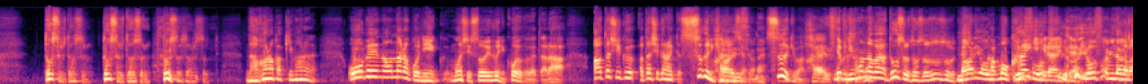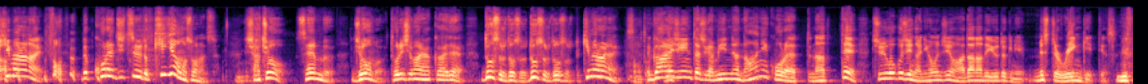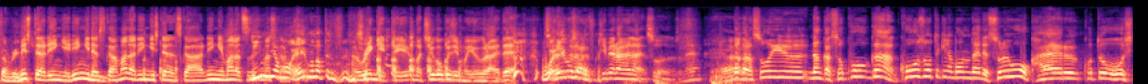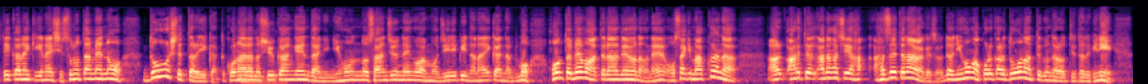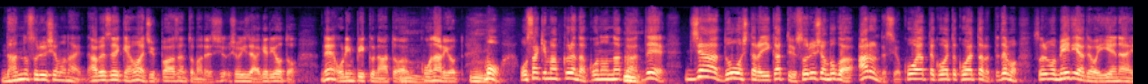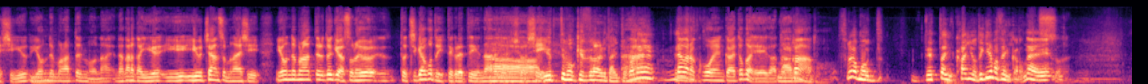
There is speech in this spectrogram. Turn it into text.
どうする？どうする？どうする？どうする？どうする？どうする？なかなか決まらない。欧米の女の子にもしそういうふうに声をかけたら、私行く、私行かないってすぐに決まるんですよ。すよね、すぐ決まる。ででも日本の場合はどうするどうする？どうする？周りを。もう会議開いて。様子を見ながら。決まらない。で、これ実言うと企業もそうなんですよ。社長、専務、常務、取締役会で、どうするどうするどうするどうするって決められない。ね、外人たちがみんな何これってなって、中国人が日本人をあだ名で言うときに、ミスター稟議って言うんです。ミスターリンギ。ミスターリンギ。リンギですか？まだリンギしてるんですか？リンギまだ続きますか？リンギはもう英語になってるんですよ。稟議っていう、まあ中国人も言うぐらいで。もう英語じゃないですか。決められない。そうですね。だからそういう、なんかそこが構造的な問題で、それを変えることをしていかなきゃいけないし、そのための、どうしていったらいいかって、この間の週刊現代に日本の30年後はもう GDP7 以下になると、もう本当に目も当たらないようなね、お先真っ暗なああれってあながち外れてないわけですよ。では日本がこれからどうなっていくんだろうって言った時に、何のソリューションもない。安倍政権は10%まで消費税上げるよと。ね、オリンピックの後はこうなるよ。うん、もう、お先真っ暗なこの中で、うん、じゃあどうしたらいいかっていうソリューション僕はあるんですよ。こうやってこうやってこうやったらって。でも、それもメディアでは言えないし、呼んでもらってもない、なかなか言う言うチャンスもないし、呼んでもらってる時はそれと違うこと言ってくれってなるでしょうし。言っても削られたりとかね。はい、だから講演会とか映画とか。それはもう、絶対に関与できませんからね。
